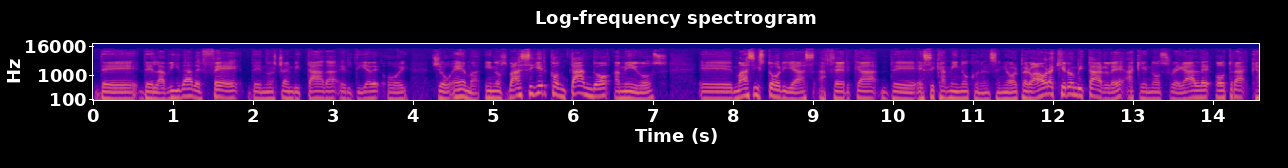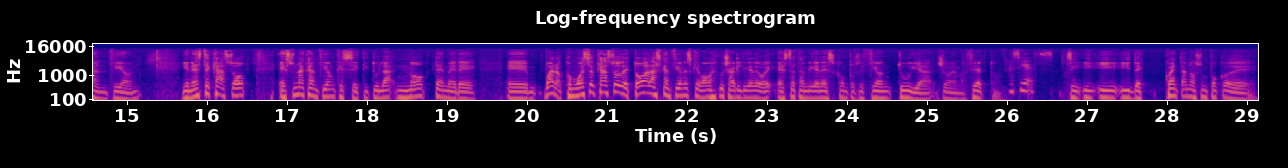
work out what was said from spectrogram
de, de, la vida de fe de nuestra invitada el día de hoy, Joema. Y nos va a seguir contando, amigos, eh, más historias acerca de ese camino con el Señor. Pero ahora quiero invitarle a que nos regale otra canción. Y en este caso es una canción que se titula No temeré. Eh, bueno, como es el caso de todas las canciones que vamos a escuchar el día de hoy, esta también es composición tuya, Joema, ¿cierto? Así es. Sí, y, de, cuéntanos un poco de,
